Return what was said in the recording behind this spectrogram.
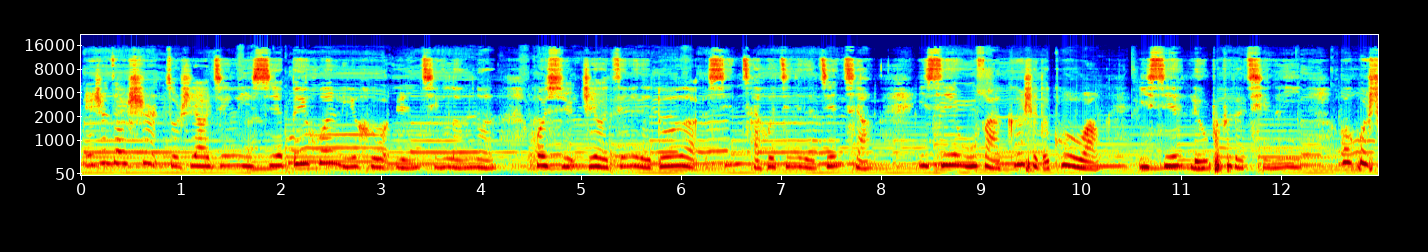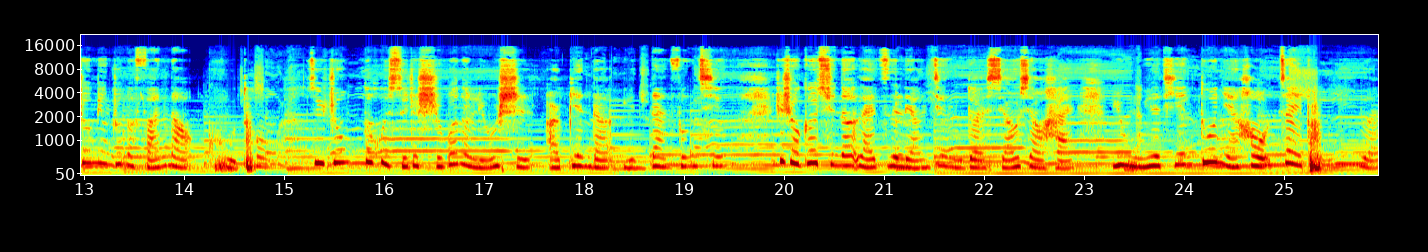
人生在世，总是要经历一些悲欢离合、人情冷暖。或许只有经历的多了，心才会渐渐的坚强。一些无法割舍的过往。一些留不住的情谊，包括生命中的烦恼、苦痛，最终都会随着时光的流逝而变得云淡风轻。这首歌曲呢，来自梁静茹的《小小孩》，与五月天多年后再谱姻缘。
